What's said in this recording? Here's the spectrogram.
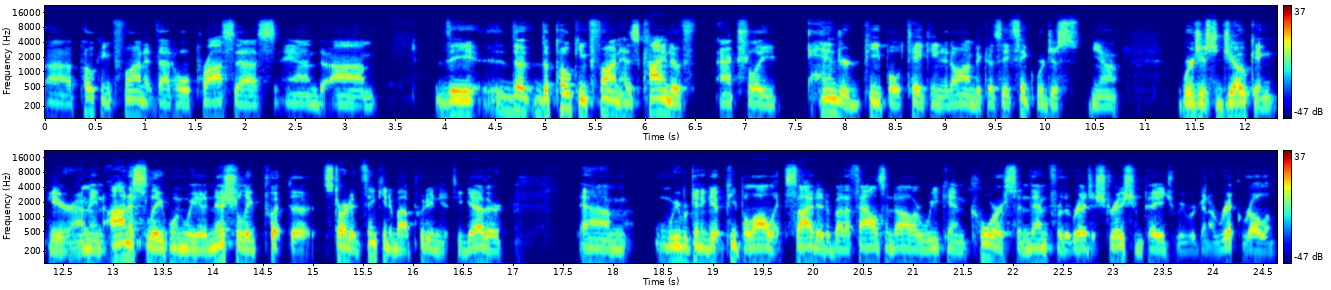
uh, poking fun at that whole process, and um, the the the poking fun has kind of actually hindered people taking it on because they think we're just you know we're just joking here. I mean, honestly, when we initially put the started thinking about putting it together, um, we were going to get people all excited about a thousand dollar weekend course and then for the registration page we were going to rickroll them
